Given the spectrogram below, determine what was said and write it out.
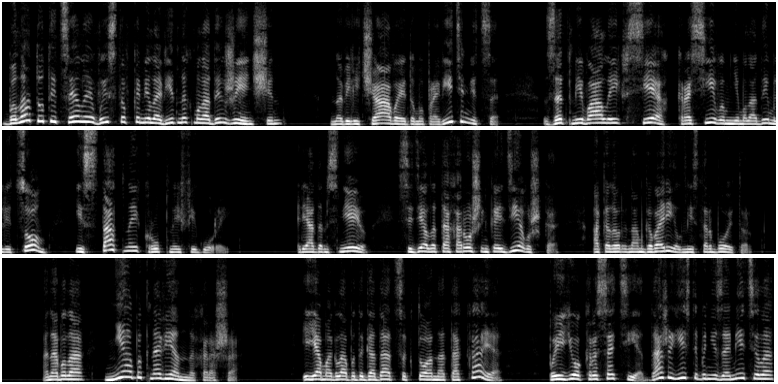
Была тут и целая выставка миловидных молодых женщин, но величавая домоправительница затмевала их всех красивым немолодым лицом и статной крупной фигурой. Рядом с нею сидела та хорошенькая девушка, о которой нам говорил мистер Бойтер. Она была необыкновенно хороша, и я могла бы догадаться, кто она такая — по ее красоте, даже если бы не заметила,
